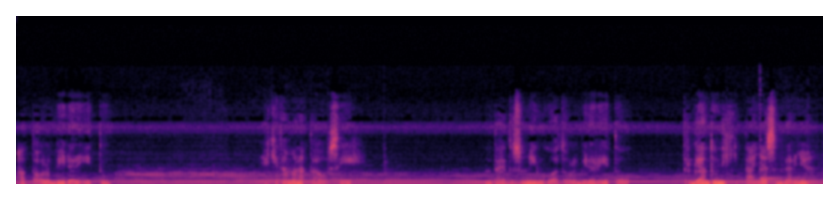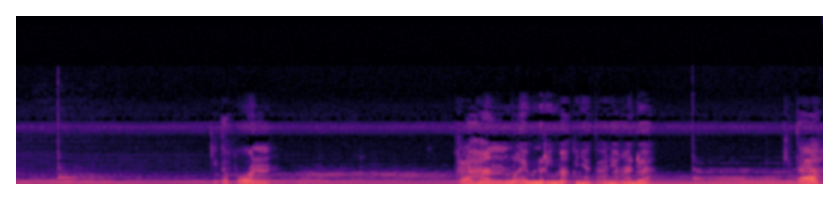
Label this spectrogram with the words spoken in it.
atau lebih dari itu. Ya kita mana tahu sih. Entah itu seminggu atau lebih dari itu tergantung di kitanya sebenarnya. Kita pun perlahan mulai menerima kenyataan yang ada. Kita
